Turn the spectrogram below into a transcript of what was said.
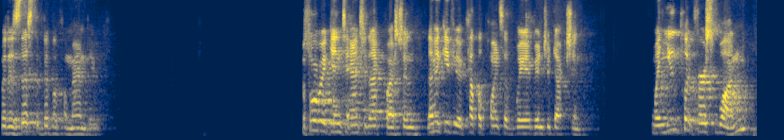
But is this the biblical mandate? Before we begin to answer that question, let me give you a couple points of way of introduction. When you put verse 1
